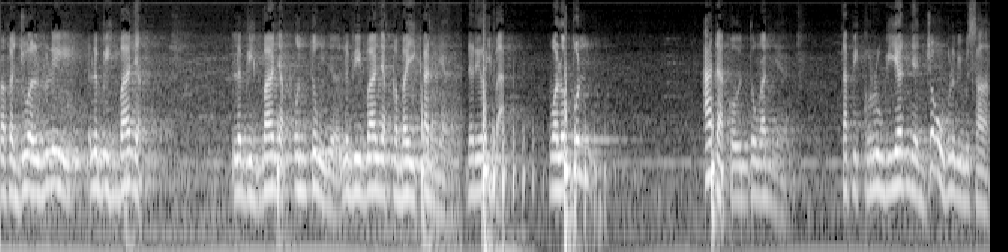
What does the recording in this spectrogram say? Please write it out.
maka jual beli lebih banyak lebih banyak untungnya lebih banyak kebaikannya dari riba walaupun ada keuntungannya tapi kerugiannya jauh lebih besar.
